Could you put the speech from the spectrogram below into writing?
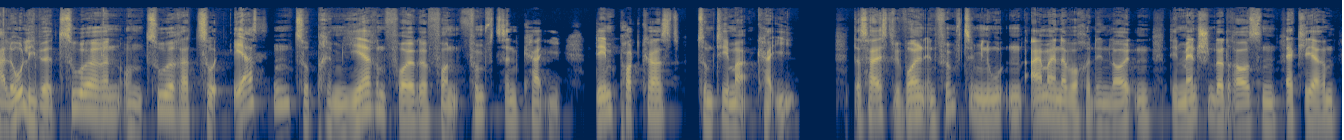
Hallo, liebe Zuhörerinnen und Zuhörer zur ersten, zur Premierenfolge von 15 KI, dem Podcast zum Thema KI. Das heißt, wir wollen in 15 Minuten einmal in der Woche den Leuten, den Menschen da draußen erklären,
